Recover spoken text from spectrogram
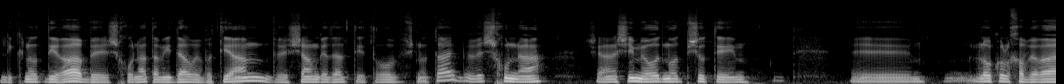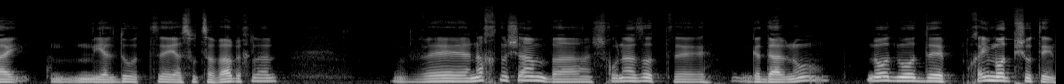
לקנות דירה בשכונת עמידר בבת ים, ושם גדלתי את רוב שנותיי, בשכונה של אנשים מאוד מאוד פשוטים. אה, לא כל חבריי מילדות אה, עשו צבא בכלל, ואנחנו שם, בשכונה הזאת, גדלנו, מאוד מאוד, חיים מאוד פשוטים.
